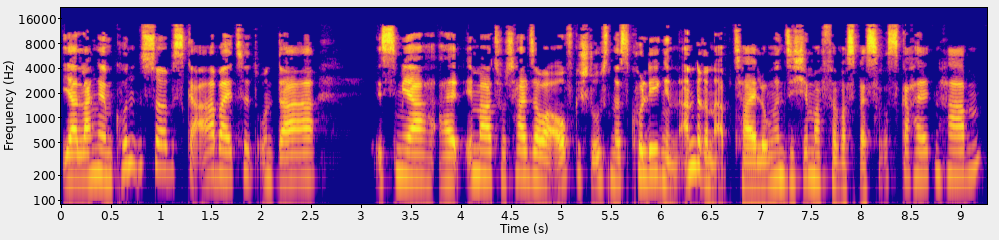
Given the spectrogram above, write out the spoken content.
ja lange im Kundenservice gearbeitet und da ist mir halt immer total sauer aufgestoßen, dass Kollegen in anderen Abteilungen sich immer für was Besseres gehalten haben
